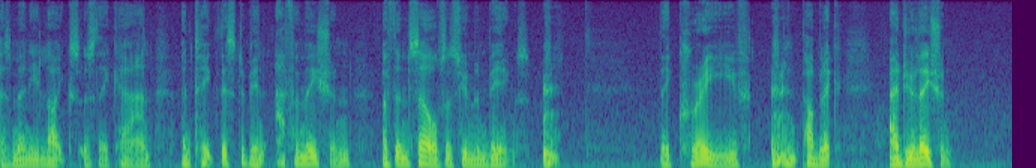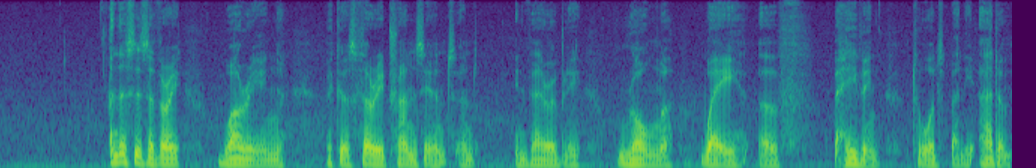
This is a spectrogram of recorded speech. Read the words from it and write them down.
as many likes as they can and take this to be an affirmation of themselves as human beings. they crave public adulation. And this is a very worrying, because very transient and invariably wrong way of behaving towards Bani Adam.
